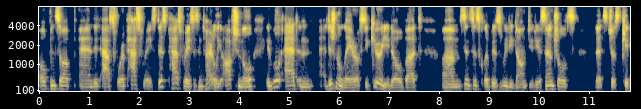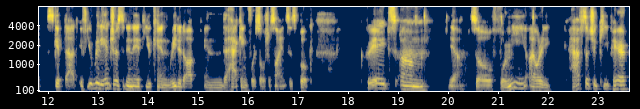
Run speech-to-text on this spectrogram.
opens up and it asks for a passphrase. This passphrase is entirely optional. It will add an additional layer of security though, but um, since this clip is really down to the essentials, let's just skip, skip that. If you're really interested in it, you can read it up in the Hacking for Social Sciences book. Create, um, yeah, so for me, I already have such a key pair.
